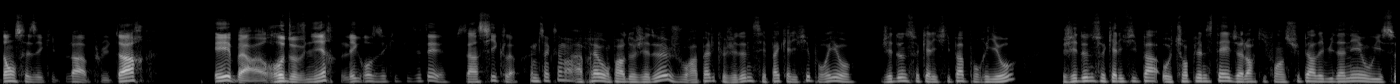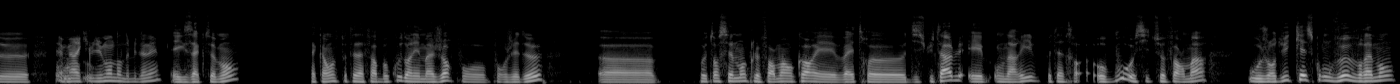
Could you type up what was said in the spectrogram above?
dans ces équipes-là plus tard et bah, redevenir les grosses équipes qu'ils étaient? C'est un cycle. Comme ça que ça marche. Après, on parle de G2. Je vous rappelle que G2 ne s'est pas qualifié pour Rio. G2 ne se qualifie pas pour Rio. G2 ne se qualifie pas au Champion Stage alors qu'ils font un super début d'année où ils se. La meilleure équipe du monde en début d'année? Exactement. Ça commence peut-être à faire beaucoup dans les majors pour, pour G2. Euh, potentiellement que le format encore est- va être euh, discutable et on arrive peut-être au bout aussi de ce format où aujourd'hui, qu'est-ce qu'on veut vraiment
